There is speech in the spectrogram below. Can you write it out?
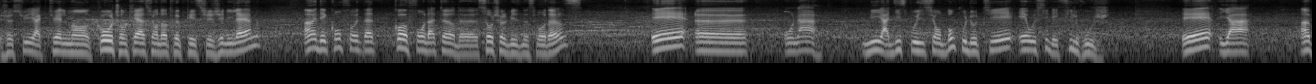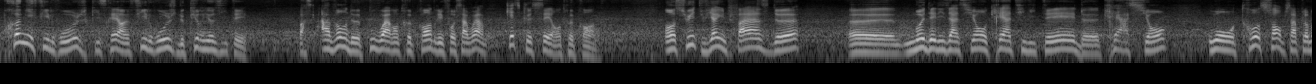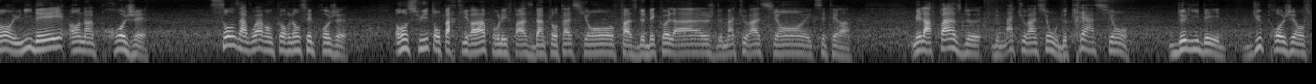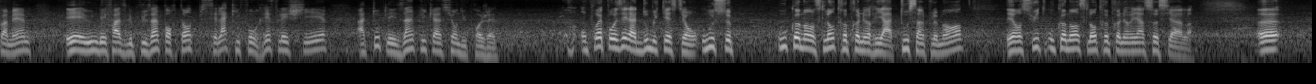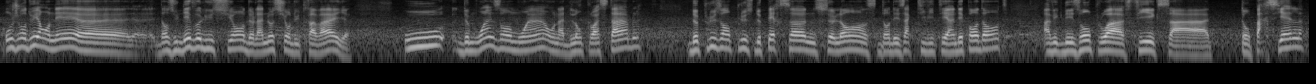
Je suis actuellement coach en création d'entreprise chez Genilem, un des cofondateurs de Social Business Models. Et euh, on a mis à disposition beaucoup d'outils et aussi des fils rouges. Et il y a un premier fil rouge qui serait un fil rouge de curiosité. Parce qu'avant de pouvoir entreprendre, il faut savoir qu'est-ce que c'est entreprendre. Ensuite vient une phase de euh, modélisation, créativité, de création, où on transforme simplement une idée en un projet, sans avoir encore lancé le projet. Ensuite, on partira pour les phases d'implantation, phase de décollage, de maturation, etc. Mais la phase de, de maturation ou de création de l'idée, du projet en soi-même, est une des phases les plus importantes. C'est là qu'il faut réfléchir à toutes les implications du projet. On pourrait poser la double question, où, commence l'entrepreneuriat tout simplement, et ensuite où commence l'entrepreneuriat social? Euh, Aujourd'hui, on est euh, dans une évolution de la notion du travail où de moins en moins on a de l'emploi stable, de plus en plus de personnes se lancent dans des activités indépendantes avec des emplois fixes à partiel.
